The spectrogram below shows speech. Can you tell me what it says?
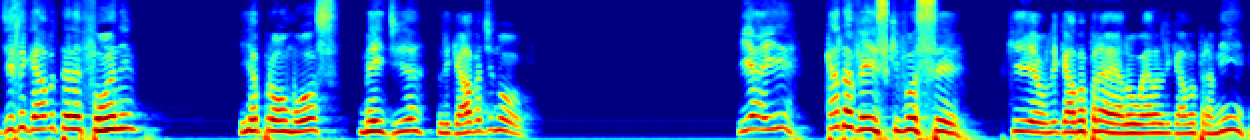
Desligava o telefone, ia para o almoço, meio-dia, ligava de novo. E aí, cada vez que você, que eu ligava para ela ou ela ligava para mim,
